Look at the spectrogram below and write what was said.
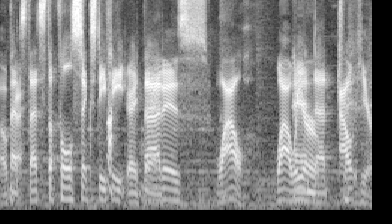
Okay. That's that's the full 60 feet right there. That is wow. Wow, we And, are uh, tr- out here.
